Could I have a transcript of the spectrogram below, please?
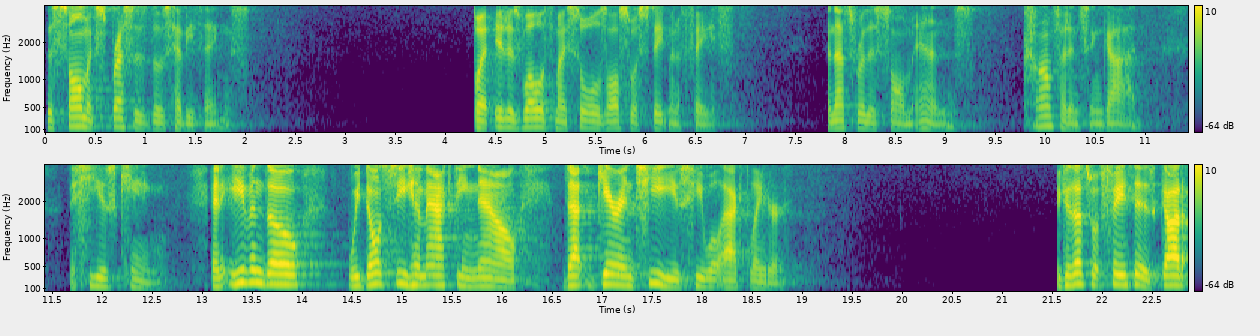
This psalm expresses those heavy things. But it is well with my soul is also a statement of faith. And that's where this psalm ends confidence in God, that He is King. And even though we don't see Him acting now, that guarantees He will act later. Because that's what faith is. God,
